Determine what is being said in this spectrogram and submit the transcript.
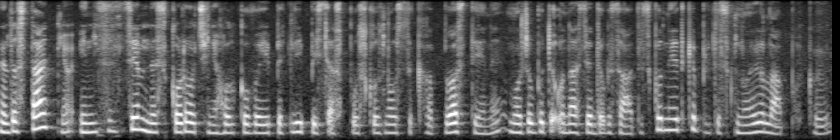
Недостатньо інтенсивне скорочення голкової петлі після спуску з носика пластини може бути унаслідок затиску нитки притискною лапкою.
